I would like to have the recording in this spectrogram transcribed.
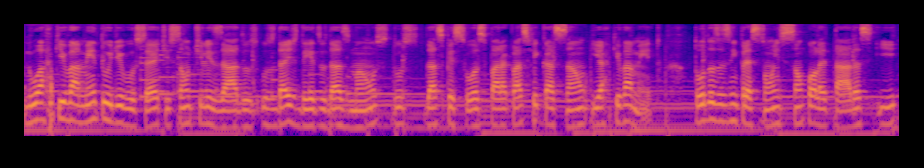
No arquivamento de Vuset são utilizados os 10 dedos das mãos dos, das pessoas para classificação e arquivamento. Todas as impressões são coletadas e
